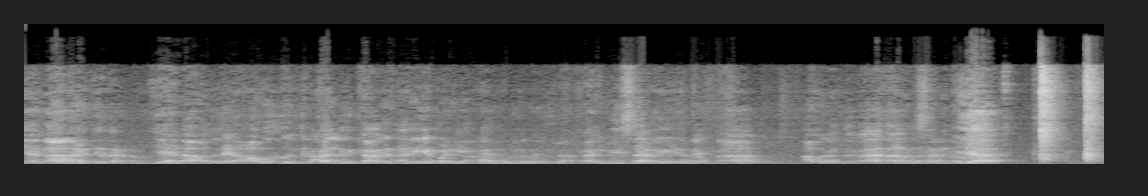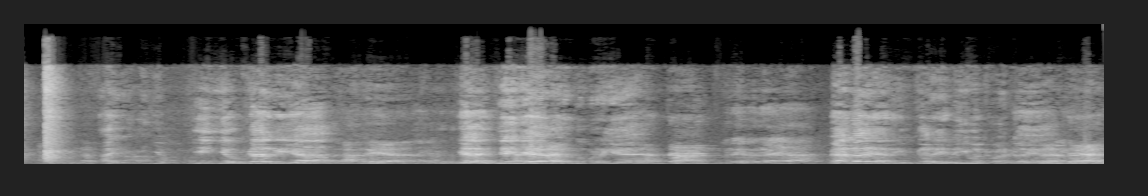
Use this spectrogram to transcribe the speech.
ஏன்னா- வந்து அவர் வந்து கல்விக்காக நிறைய பண்ணியிருக்காரு கல்வி சேவை எடுத்தோம்னா அவர் அந்த வேதாந்த ஐயா! நீங்க உட்காருங்க ஐயா வாங்கய்யா. ஏன் ஏன் கூப்பிடுறீங்க அதான். வேலை ஐயா நீங்க உட்காருங்க நீங்க மட்டும். அதான்.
